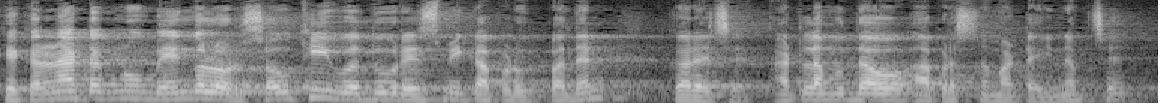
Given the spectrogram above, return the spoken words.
કે કર્ણાટકનું બેંગ્લોર સૌથી વધુ રેશમી કાપડ ઉત્પાદન કરે છે. આટલા મુદ્દાઓ આ પ્રશ્ન માટે ઇનફ છે.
